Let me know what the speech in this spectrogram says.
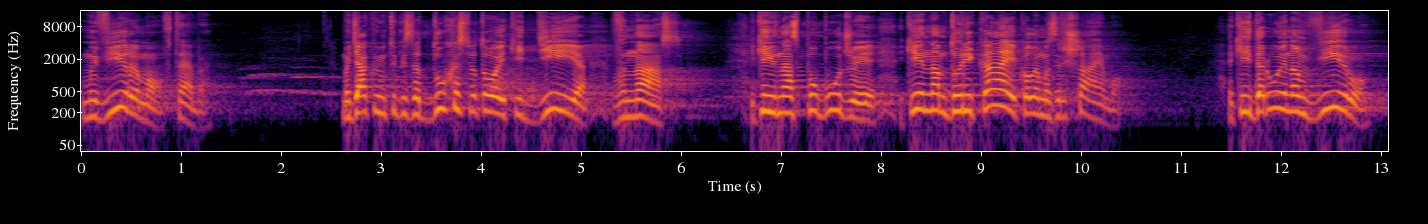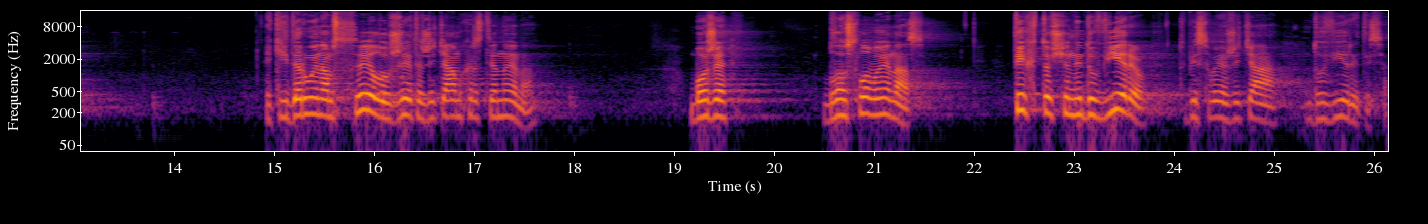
ми віримо в Тебе. Ми дякуємо Тобі за Духа Святого, який діє в нас, який нас побуджує, який нам дорікає, коли ми зрішаємо, який дарує нам віру, який дарує нам силу жити життям християнина. Боже, благослови нас, тих, хто ще не довірив Тобі своє життя, довіритися.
